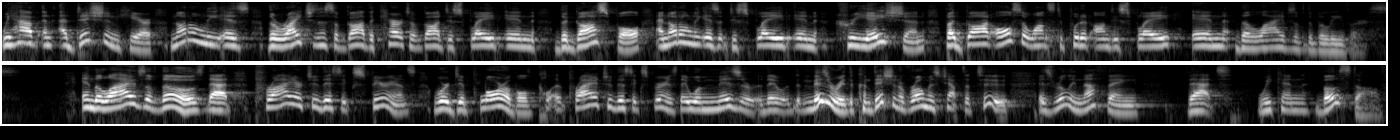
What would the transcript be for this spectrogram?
we have an addition here. Not only is the righteousness of God, the character of God displayed in the gospel, and not only is it displayed in creation, but God also wants to put it on display in the lives of the believers. In the lives of those that prior to this experience were deplorable, prior to this experience, they were misery. They were, the misery, the condition of Romans chapter 2 is really nothing that we can boast of.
